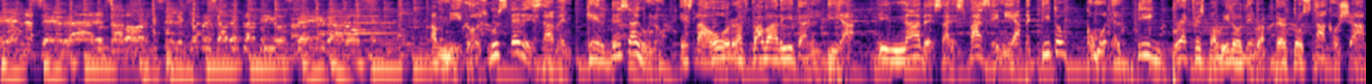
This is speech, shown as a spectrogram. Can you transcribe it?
En asegurar el sabor selección fresca de platillos mexicanos. Amigos, ustedes saben que el desayuno es la hora favorita del día y nada satisface mi apetito como el Big Breakfast Burrito de Roberto's Taco Shop.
